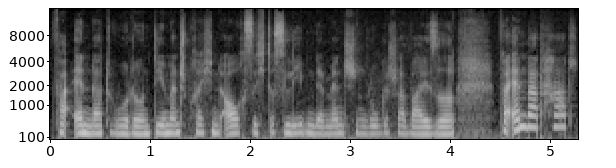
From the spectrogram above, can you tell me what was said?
verändert wurde und dementsprechend auch sich das Leben der Menschen logischerweise verändert hat.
